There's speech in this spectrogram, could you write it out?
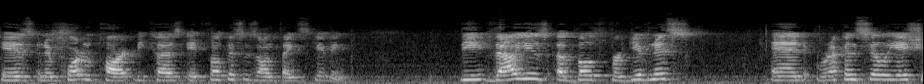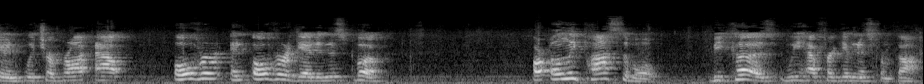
is an important part because it focuses on thanksgiving. The values of both forgiveness and reconciliation, which are brought out over and over again in this book, are only possible because we have forgiveness from God.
